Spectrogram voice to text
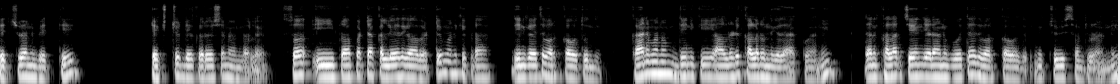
హెచ్ వన్ పెట్టి టెక్స్ట్ డెకరేషన్ అండర్లైన్. సో ఈ ప్రాపర్టీ అక్కడ లేదు కాబట్టి మనకి ఇక్కడ దీనికైతే వర్క్ అవుతుంది. కానీ మనం దీనికి ఆల్రెడీ కలర్ ఉంది కదా ఎక్కువ అని. దాని కలర్ చేంజ్ చేయడానికి పోతే అది వర్క్ అవ్వదు. మీకు చూపిస్తాను చూడండి.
